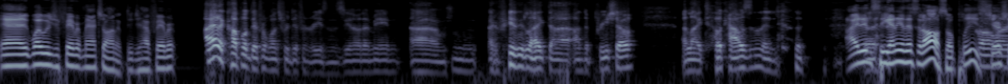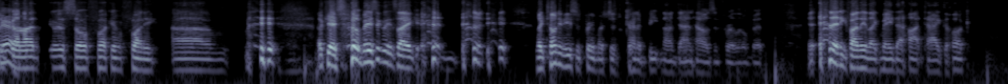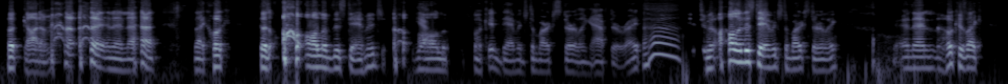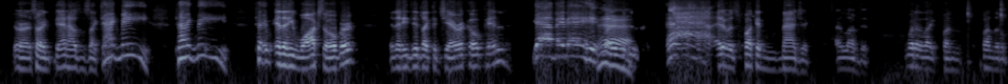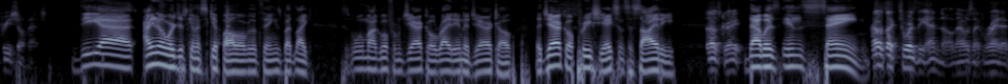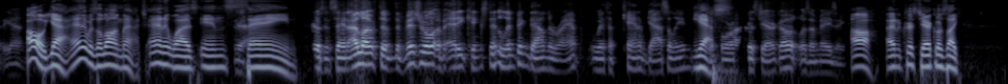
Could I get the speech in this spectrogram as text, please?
And what was your favorite match on it? Did you have favorite? I had a couple different ones for different reasons. You know what I mean? Um, I really liked uh, on the pre-show. I liked Hookhausen and I didn't Uh, see any of this at all. So please oh share, Oh my share. god, it was so fucking funny. Um, okay, so basically, it's like like Tony Nese was pretty much just kind of beating on Danhausen for a little bit, and then he finally like made that hot tag to Hook. Hook got him, and then uh, like Hook does all of this damage, Yeah. all of fucking damage to Mark Sterling after, right? Uh, He's doing all of this damage to Mark Sterling. And then Hook is like, or sorry, Danhausen's like, tag me, tag me. Tag me. And then he walks over and then he did like the Jericho pin. Yeah, baby. Like, Yeah. was- ah! And it was fucking magic. I loved it. What a like fun, fun little pre-show match. the uh, I know we're just gonna skip all over the things, but like we might go from Jericho right into Jericho. the Jericho Appreciation Society. That was great. That was insane. That was like towards the end though. That was like right at the end. Oh yeah, and it was a long match, and it was insane. It was insane. I loved the, the visual of Eddie Kingston limping down the ramp with a can of gasoline. Yes. on Chris Jericho It was amazing. Oh, and Chris Jericho's like,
